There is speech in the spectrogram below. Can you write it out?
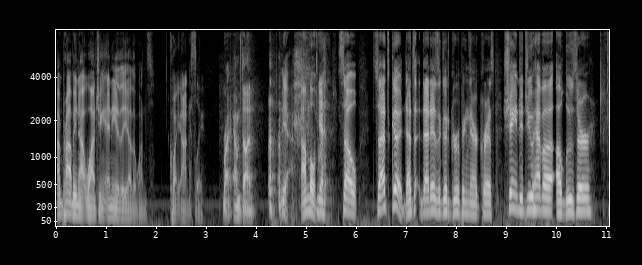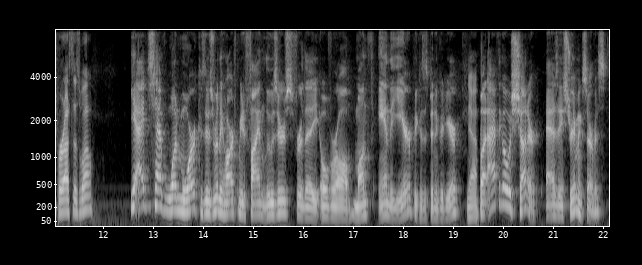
I'm probably not watching any of the other ones, quite honestly. Right, I'm done. Yeah, I'm over. Yeah. So so that's good. That's that is a good grouping there, Chris. Shane, did you have a, a loser for us as well? Yeah, I just have one more because it was really hard for me to find losers for the overall month and the year because it's been a good year. Yeah. But I have to go with Shudder as a streaming service,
